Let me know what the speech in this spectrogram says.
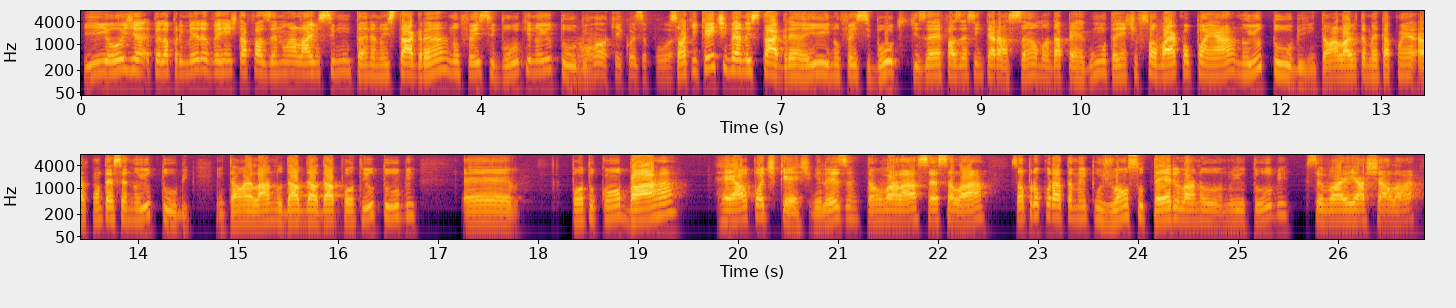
E hoje, pela primeira vez, a gente tá fazendo uma live simultânea no Instagram, no Facebook e no YouTube. Oh, que coisa boa. Só que quem tiver no Instagram aí, no Facebook, quiser fazer essa interação, mandar pergunta, a gente só vai acompanhar no YouTube. Então a live também está acontecendo no YouTube. Então é lá no www.youtube.com barra Real Podcast, beleza? Então vai lá, acessa lá. Só procurar também por João Sutério lá no, no YouTube, que você vai achar lá.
